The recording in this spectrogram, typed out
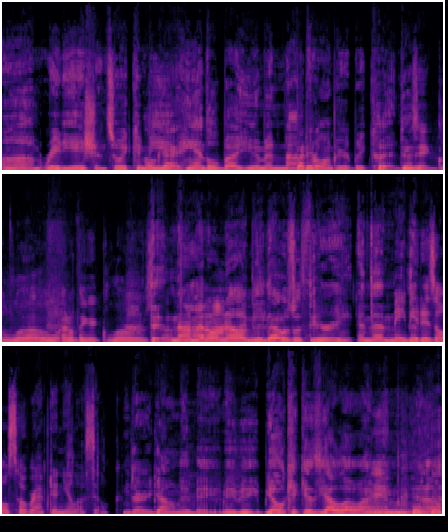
um, radiation, so it can be Okay. handled by a human, not But for it- a long period, but it could. does it glow? I don't think it glows. though. no, I don't know. that was a theory, and then Maybe it is also wrapped in yellow silk. There you go. Maybe, maybe yellow kick is yellow. I mean, you know.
